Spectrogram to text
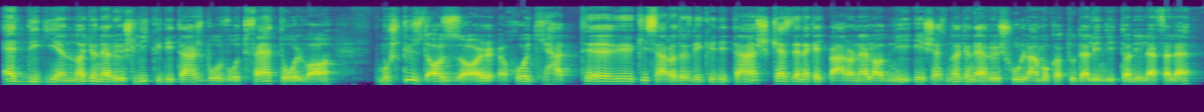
eddig ilyen nagyon erős likviditásból volt feltolva, most küzd azzal, hogy hát kiszárad az likviditás, kezdenek egy páran eladni, és ez nagyon erős hullámokat tud elindítani lefele,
